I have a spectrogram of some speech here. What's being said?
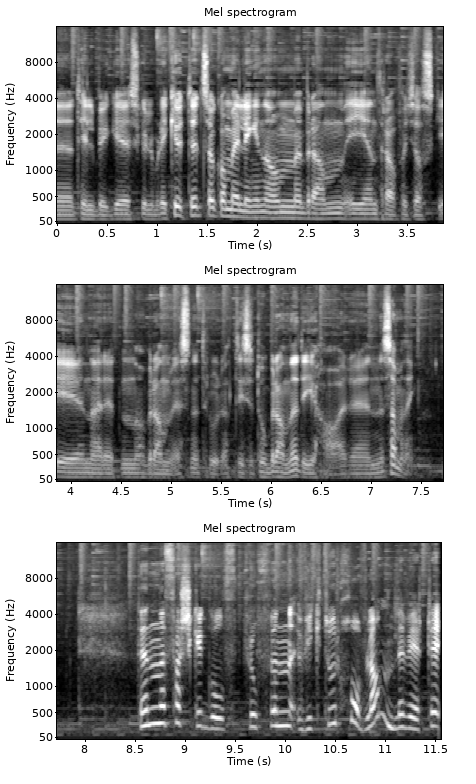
eh, til bygget skulle bli kuttet, så kom meldingen om brann i en trafokiosk i nærheten, og brannvesenet tror at disse to brannene har en sammenheng. Den ferske golfproffen Viktor Hovland leverte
